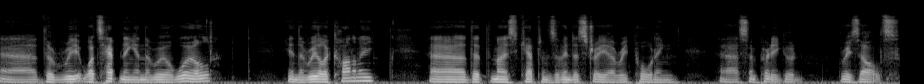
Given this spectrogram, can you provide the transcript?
uh, the re- what's happening in the real world, in the real economy, uh, that most captains of industry are reporting some pretty good results,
